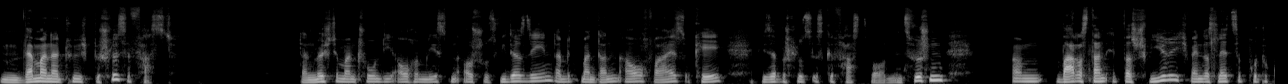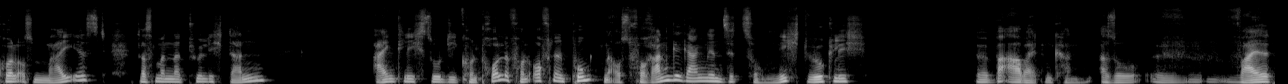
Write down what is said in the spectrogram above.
hm, wenn man natürlich Beschlüsse fasst dann möchte man schon die auch im nächsten Ausschuss wiedersehen, damit man dann auch weiß: „Okay, dieser Beschluss ist gefasst worden.“ Inzwischen, ähm, war das dann etwas schwierig, wenn das letzte Protokoll aus'm Mai ist, dass man natürlich dann eigentlich so die Kontrolle von offenen Punkten aus vorangegangenen Sitzungen nicht wirklich äh, bearbeiten kann. Also, weil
